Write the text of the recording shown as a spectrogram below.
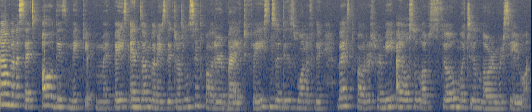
Now I'm gonna set all this makeup in my face and I'm gonna use the translucent powder by Too Faced. So this is one of the best powders for me. I also love so much the Laura Mercier one.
